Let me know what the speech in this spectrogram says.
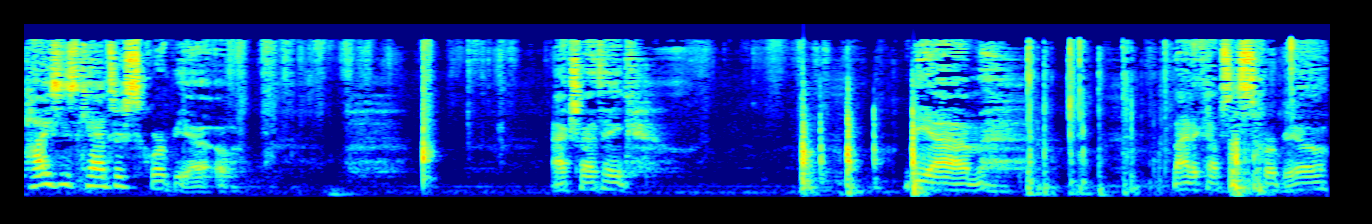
Pisces, Cancer, Scorpio. Actually, I think the um, Knight of Cups is Scorpio.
